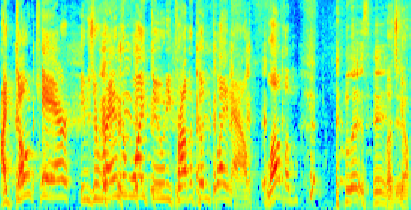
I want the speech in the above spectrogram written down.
I don't care. He was a random white dude. He probably couldn't play now. Love him. Listen, Let's go.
